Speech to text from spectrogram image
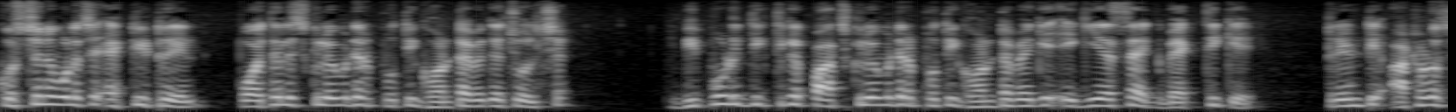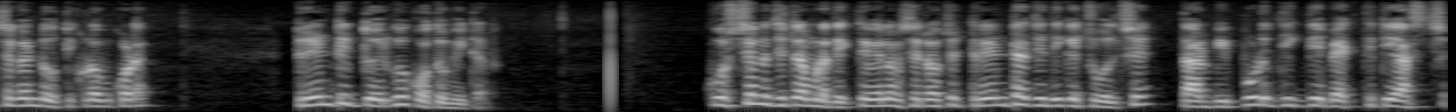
কোশ্চেনে বলেছে, একটি ট্রেন পঁয়তাল্লিশ কিলোমিটার প্রতি ঘণ্টা বেগে চলছে। বিপরীত দিক থেকে পাঁচ কিলোমিটার প্রতি ঘণ্টা বেগে এগিয়ে আসা এক ব্যক্তিকে ট্রেনটি আঠারো সেকেন্ডে অতিক্রম করে। ট্রেনটির দৈর্ঘ্য কত মিটার? কোশ্চেনে যেটা আমরা দেখতে পেলাম, সেটা হচ্ছে ট্রেনটা যেদিকে চলছে, তার বিপরীত দিক দিয়ে ব্যক্তিটি আসছে।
